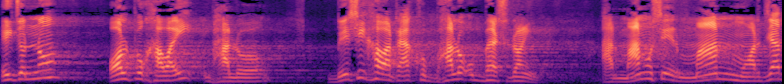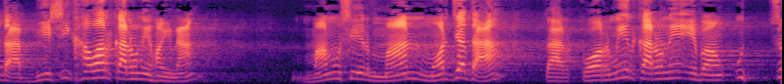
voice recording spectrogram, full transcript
এই জন্য অল্প খাওয়াই ভালো। বেশি খাওয়াটা খুব ভালো অভ্যাস নয়। আর মানুষের মান মর্যাদা বেশি খাওয়ার কারণে হয় না। মানুষের মান মর্যাদা তার কর্মের কারণে এবং উচ্চ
